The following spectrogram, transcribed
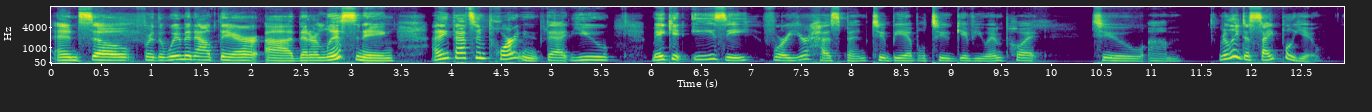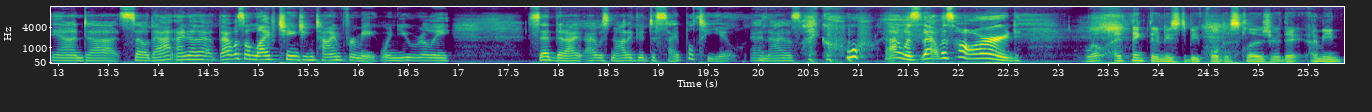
And so, for the women out there uh, that are listening, I think that's important that you make it easy for your husband to be able to give you input, to um, really disciple you. And uh, so that I know that that was a life changing time for me when you really said that I, I was not a good disciple to you, and I was like, Whew, that was that was hard. Well, I think there needs to be full disclosure. There, I mean,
